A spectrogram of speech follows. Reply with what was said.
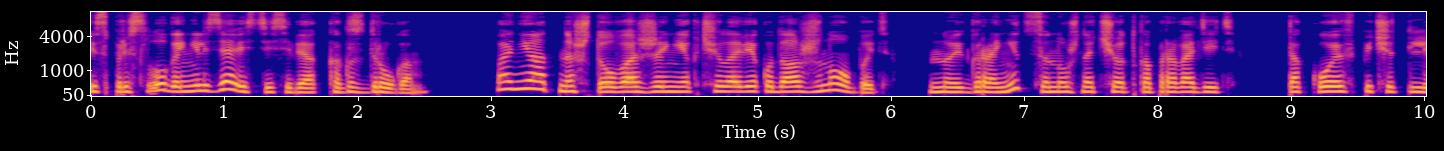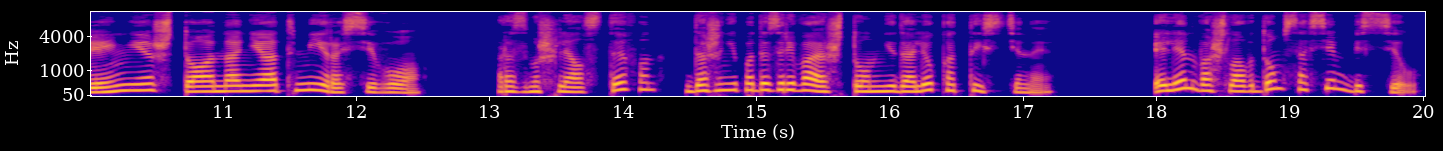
и с прислугой нельзя вести себя, как с другом. Понятно, что уважение к человеку должно быть, но и границы нужно четко проводить, Такое впечатление, что она не от мира сего, размышлял Стефан, даже не подозревая, что он недалек от истины. Элен вошла в дом совсем без сил.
